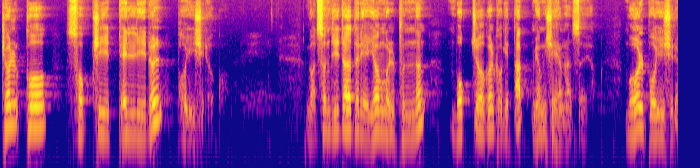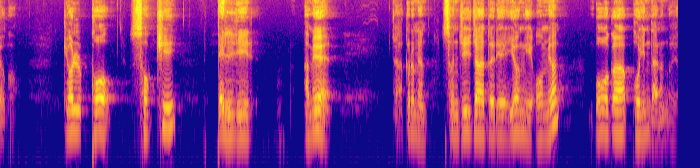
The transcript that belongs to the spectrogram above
결코 속히 될 일을 보이시려고. 그 선지자들의 영을 붓는 목적을 거기 딱 명시해 놨어요. 뭘 보이시려고? 결코 속히 될 일. 아멘. 자, 그러면 선지자들의 영이 오면 뭐가 보인다는 거예요?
